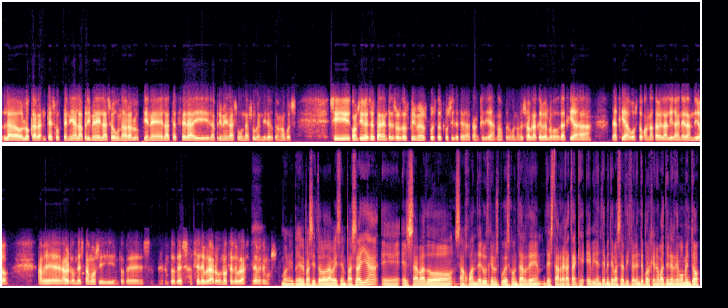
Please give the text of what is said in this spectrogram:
la, lo que antes obtenía la primera y la segunda, ahora lo obtiene la tercera y la primera y la segunda suben directo, ¿no? Pues si consigues estar entre esos dos primeros puestos, pues sí que te da tranquilidad, ¿no? Pero bueno, eso habrá que verlo de aquí a, de aquí a agosto, cuando acabe la liga en Erandio, a ver, a ver dónde estamos y entonces, entonces celebrar o no celebrar, ya veremos. Bueno, el primer pasito lo dabais en Pasaya, eh, el sábado San Juan de Luz, ¿qué nos puedes contar de, de, esta regata? Que evidentemente va a ser diferente porque no va a tener de momento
